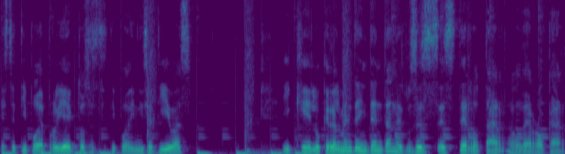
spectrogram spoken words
este tipo de proyectos, este tipo de iniciativas, y que lo que realmente intentan es, pues, es, derrotar o derrocar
